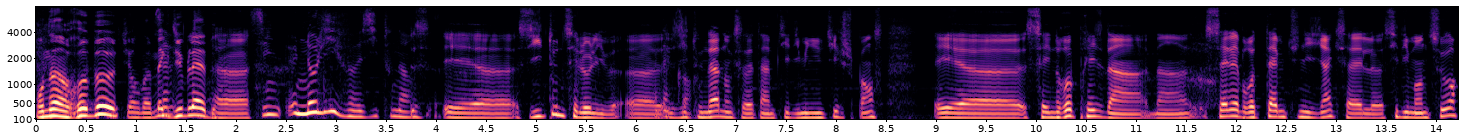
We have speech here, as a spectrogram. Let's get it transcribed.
On a un rebeu, tu vois, on a un mec Ça- du bled. Euh, C'est une, une olive, Zitouna. Et euh, Zitoun, c'est l'olive. Euh, D'accord. Zitouna, donc ça va être un petit diminutif, je pense. Et euh, c'est une reprise d'un d'un célèbre thème tunisien qui s'appelle Sidi Mansour.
